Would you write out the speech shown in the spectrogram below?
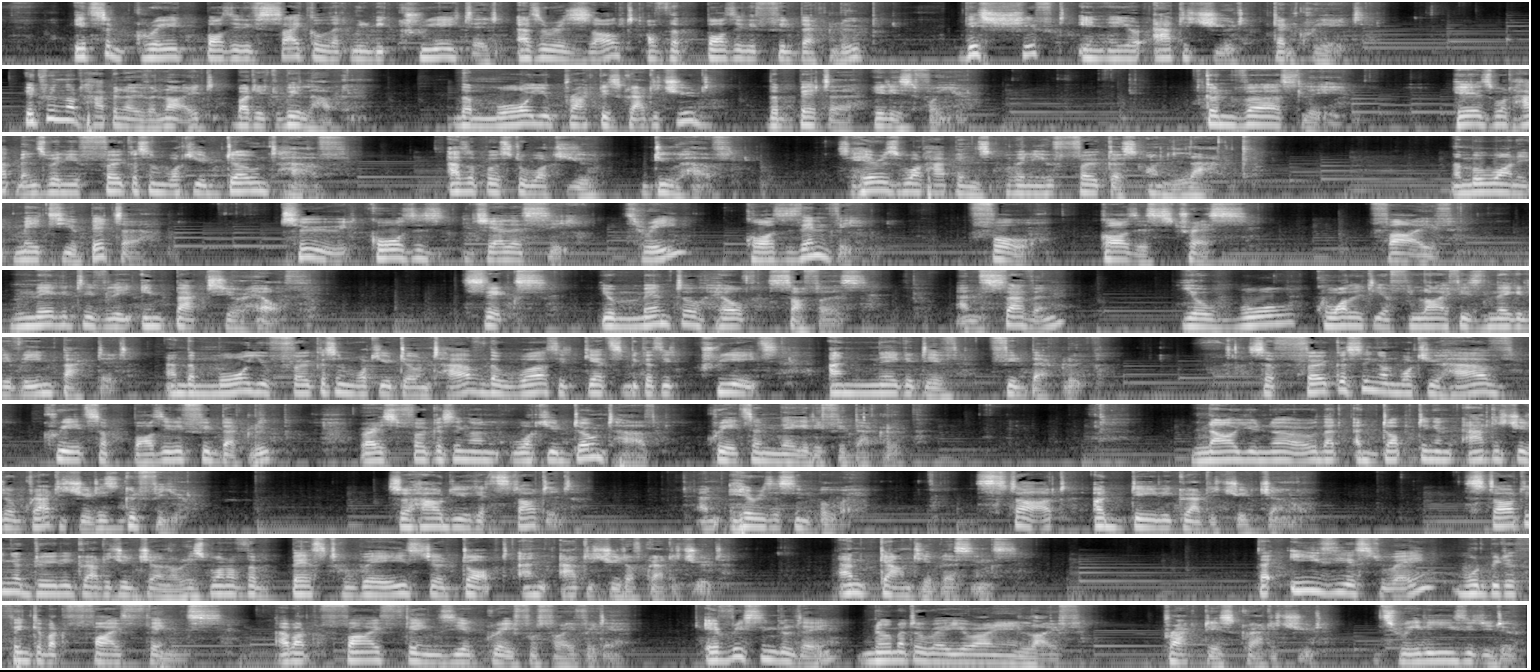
It's a great positive cycle that will be created as a result of the positive feedback loop this shift in your attitude can create. It will not happen overnight, but it will happen. The more you practice gratitude, the better it is for you. Conversely, here's what happens when you focus on what you don't have, as opposed to what you do have. So, here is what happens when you focus on lack. Number one, it makes you bitter. Two, it causes jealousy. Three, causes envy. 4. Causes stress. 5. Negatively impacts your health. 6. Your mental health suffers. And 7. Your whole quality of life is negatively impacted. And the more you focus on what you don't have, the worse it gets because it creates a negative feedback loop. So, focusing on what you have creates a positive feedback loop whereas focusing on what you don't have creates a negative feedback loop. Now you know that adopting an attitude of gratitude is good for you. So, how do you get started? And here is a simple way start a daily gratitude journal. Starting a daily gratitude journal is one of the best ways to adopt an attitude of gratitude and count your blessings. The easiest way would be to think about five things about five things you're grateful for every day. Every single day, no matter where you are in your life, practice gratitude. It's really easy to do,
